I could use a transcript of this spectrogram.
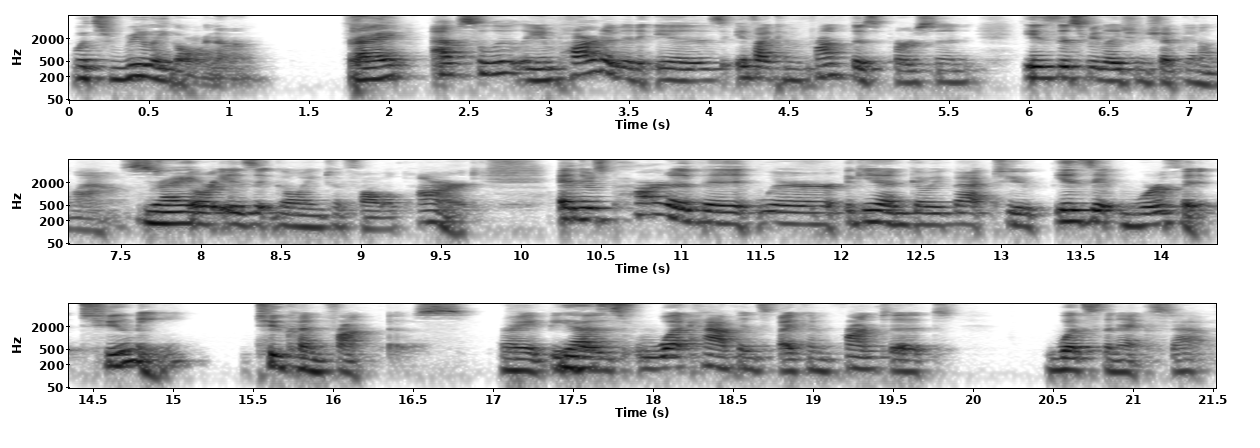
what's really going on. right? Absolutely. And part of it is if I confront this person, is this relationship going to last? Right. Or is it going to fall apart? And there's part of it where, again, going back to, is it worth it to me to confront this? Right. Because Yes. what happens if I confront it? What's the next step?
